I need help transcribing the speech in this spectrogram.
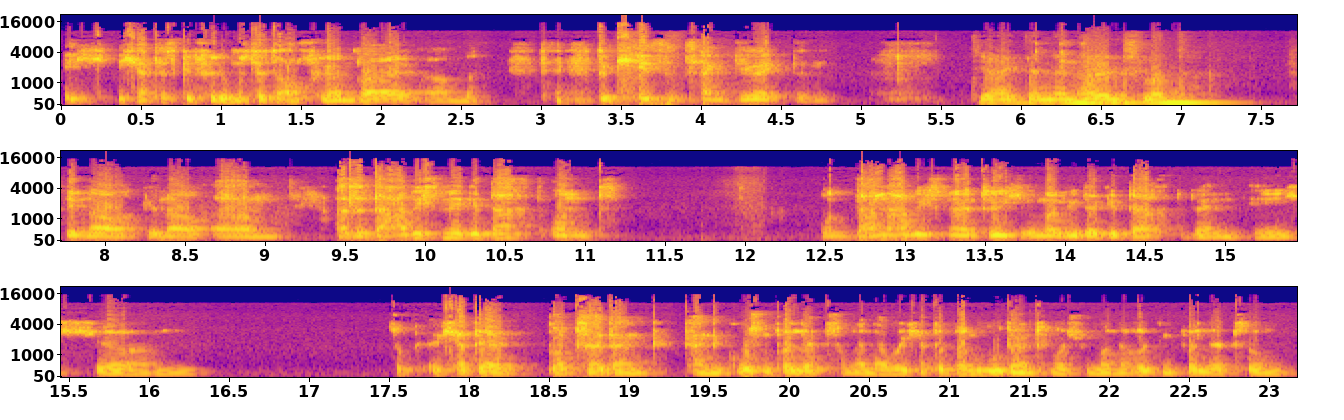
ich, ich hatte das Gefühl, du musst jetzt aufhören, weil ähm, du gehst sozusagen direkt in direkt in den Höllenschlund. Genau, genau. Ähm, also da habe ich es mir gedacht und und dann habe ich es mir natürlich immer wieder gedacht, wenn ich ähm, so, ich hatte ja Gott sei Dank keine großen Verletzungen, aber ich hatte beim Rudern zum Beispiel mal eine Rückenverletzung.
